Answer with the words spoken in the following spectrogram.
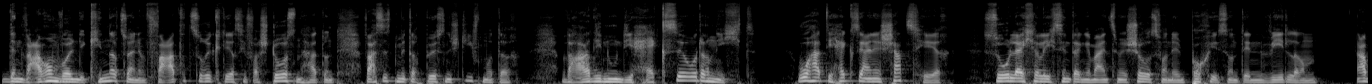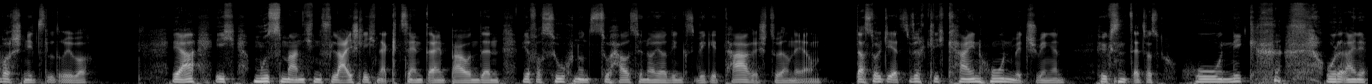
Denn warum wollen die Kinder zu einem Vater zurück, der sie verstoßen hat? Und was ist mit der bösen Stiefmutter? War die nun die Hexe oder nicht? Wo hat die Hexe einen Schatz her? So lächerlich sind dann gemeinsame Shows von den Pochis und den Wedlern. Aber Schnitzel drüber. Ja, ich muss manchen fleischlichen Akzent einbauen, denn wir versuchen uns zu Hause neuerdings vegetarisch zu ernähren. Da sollte jetzt wirklich kein Hohn mitschwingen. Höchstens etwas Honig oder eine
